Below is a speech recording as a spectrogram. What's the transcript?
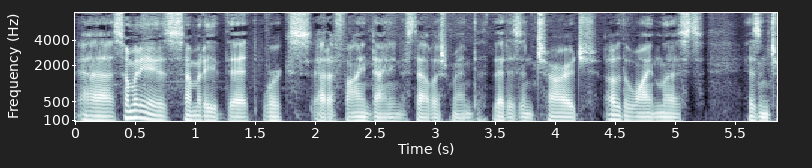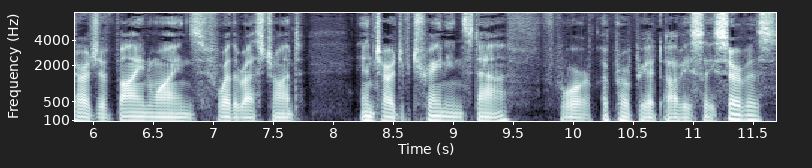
Uh, somebody is somebody that works at a fine dining establishment that is in charge of the wine list, is in charge of buying wines for the restaurant, in charge of training staff for appropriate, obviously, service,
